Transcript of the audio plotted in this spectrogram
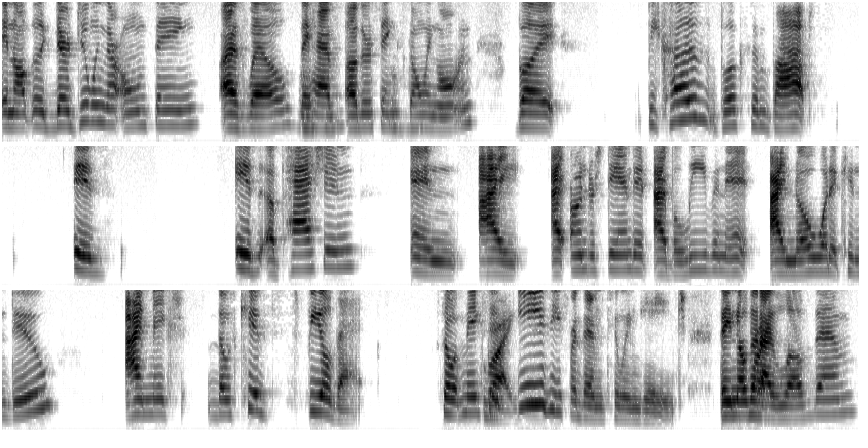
And all like they're doing their own thing as well. They mm-hmm. have other things mm-hmm. going on, but because books and bops is is a passion and I I understand it, I believe in it, I know what it can do. I make sh- those kids feel that. So it makes right. it easy for them to engage. They know that right. I love them.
